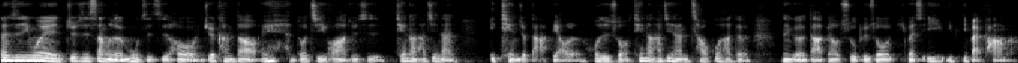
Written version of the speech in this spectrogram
但是因为就是上了木子之后，你就会看到，哎，很多计划就是天哪，他竟然一天就达标了，或者说天哪，他竟然超过他的。那个达标数，比如说一本是一一一百趴嘛，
